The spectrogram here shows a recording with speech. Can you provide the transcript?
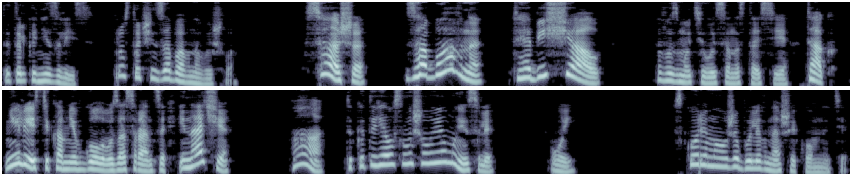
«Ты только не злись. Просто очень забавно вышло». «Саша! Забавно? Ты обещал!» — возмутилась Анастасия. «Так, не лезьте ко мне в голову, засранцы, иначе...» «А, так это я услышал ее мысли. Ой». Вскоре мы уже были в нашей комнате.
